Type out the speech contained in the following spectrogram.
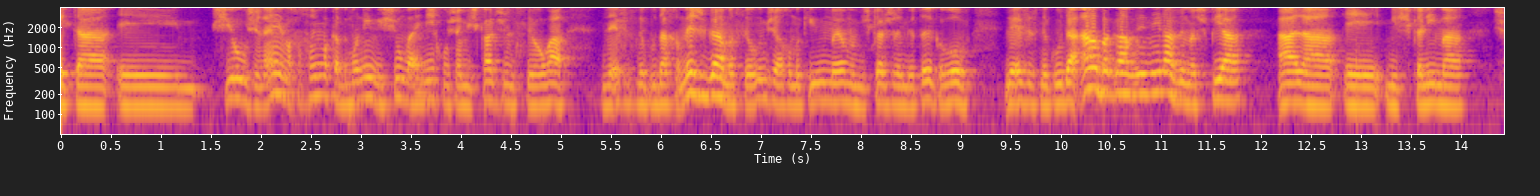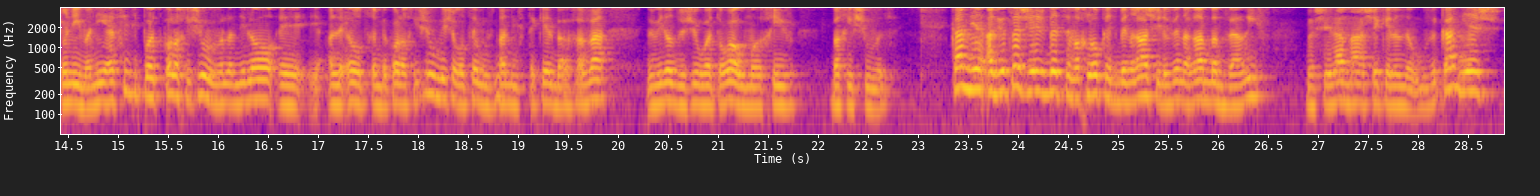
את השיעור שלהם. החכמים הקדמונים משום מה הניחו שהמשקל של שעורה זה 0.5 גרם, השעורים שאנחנו מכירים היום המשקל שלהם יותר קרוב ל-0.4 גרם, וממילא זה משפיע על המשקלים השונים. אני עשיתי פה את כל החישוב, אבל אני לא אה, אלאה אתכם בכל החישוב. מי שרוצה מוזמן להסתכל בהרחבה במילות בשיעורי תורה, הוא מרחיב בחישוב הזה. כאן, אז יוצא שיש בעצם מחלוקת בין רש"י לבין הרמב"ם והריף בשאלה מה השקל הנהוג. וכאן יש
